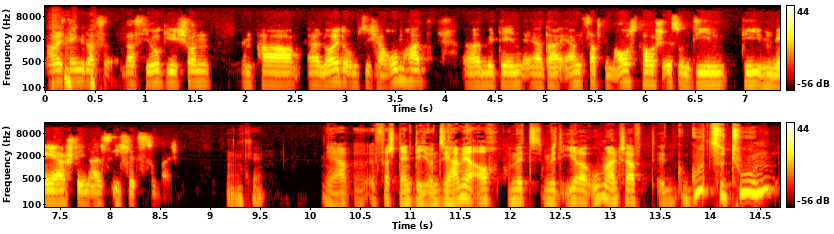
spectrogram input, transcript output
aber ich denke, dass, dass Yogi schon ein paar äh, Leute um sich herum hat, äh, mit denen er da ernsthaft im Austausch ist und die, die ihm näher stehen als ich jetzt zum Beispiel. Okay. Ja, verständlich. Und Sie haben ja auch mit, mit Ihrer U-Mannschaft äh, gut zu tun.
